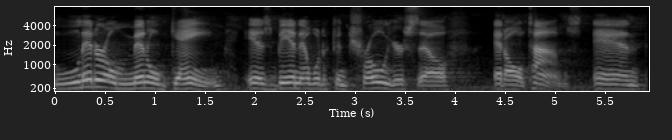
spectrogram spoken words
literal mental game is being able to control yourself at all times. And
